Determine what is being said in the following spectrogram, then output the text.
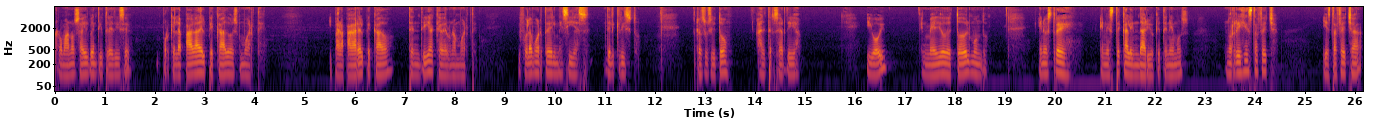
Romanos 6:23 dice, porque la paga del pecado es muerte. Y para pagar el pecado tendría que haber una muerte. Y fue la muerte del Mesías, del Cristo. Resucitó al tercer día. Y hoy, en medio de todo el mundo, en, nuestro, en este calendario que tenemos, nos rige esta fecha. Y esta fecha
